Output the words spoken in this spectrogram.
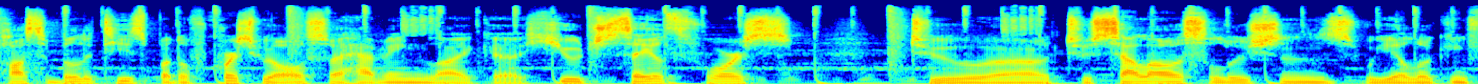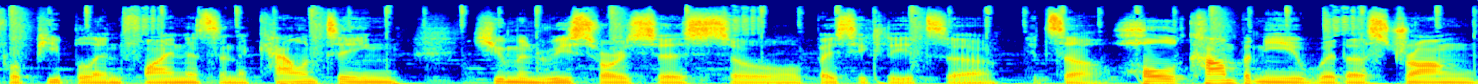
possibilities, but of course we're also having like a huge sales force to uh, to sell our solutions. We are looking for people in finance and accounting, human resources. So basically, it's a it's a whole company with a strong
